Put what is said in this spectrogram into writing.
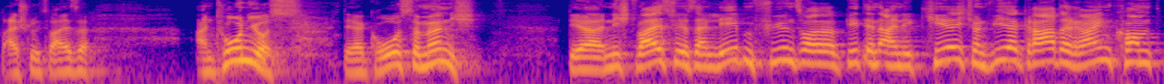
Beispielsweise Antonius, der große Mönch, der nicht weiß, wie er sein Leben führen soll, geht in eine Kirche und wie er gerade reinkommt,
